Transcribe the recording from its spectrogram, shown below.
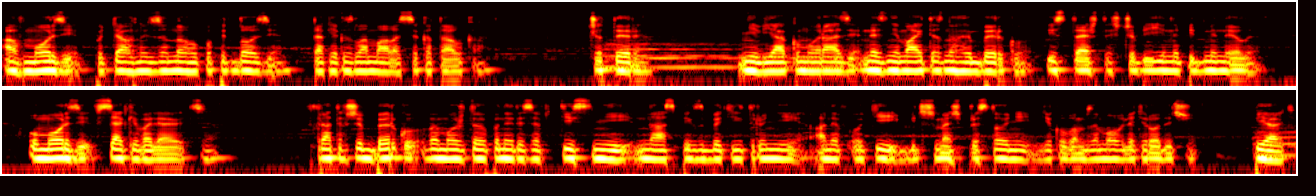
а в морзі потягнуть за ногу по підлозі, так як зламалася каталка. 4. Ні в якому разі не знімайте з ноги бирку і стежте, щоб її не підмінили. У морзі всякі валяються. Втративши бирку, ви можете опинитися в тісній, наспіх збитій труні, а не в отій, більш-менш пристойній, яку вам замовлять родичі. 5.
